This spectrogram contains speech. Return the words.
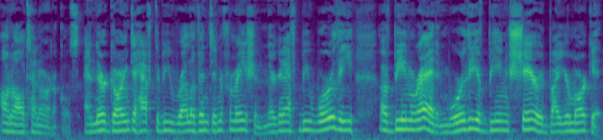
on all 10 articles. And they're going to have to be relevant information. They're going to have to be worthy of being read and worthy of being shared by your market.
